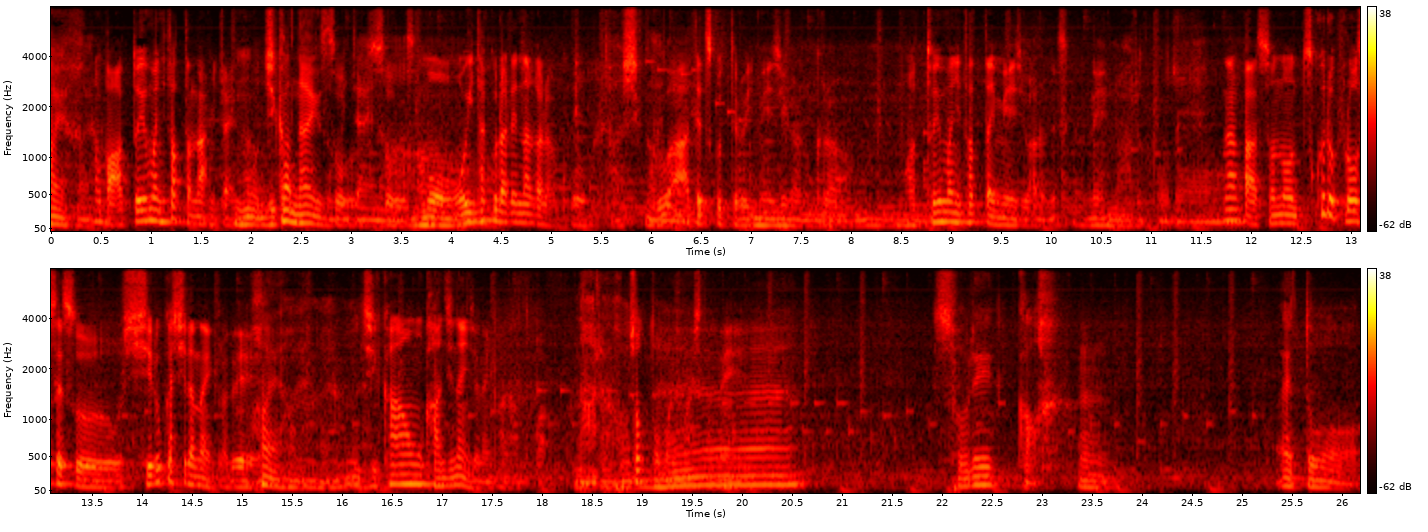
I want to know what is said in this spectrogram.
はい。なんかあっという間に経ったなみたいな。もう時間ないぞみたいな。そうです。もう追いたくられながらこう確かに。うわーって作ってるイメージがあるからうん。あっという間に経ったイメージはあるんですけどね。なるほど。なんかその作るプロセスを知るか知らないかではいはいはい。時間を感じないんじゃないかなとかなるほどね。ちょっと思いましたね。それか。うんえっと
